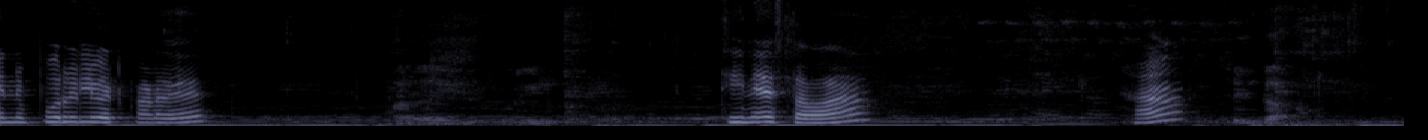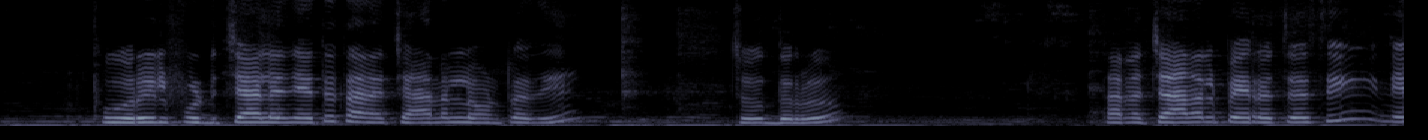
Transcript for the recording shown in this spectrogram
ఎన్ని పూరీలు పెట్టుకున్నాడు? తినేస్తావా? పూరీలు ఫుడ్ ఛాలెంజ్ అయితే తన ఛానల్లో ఉంటుంది. చూద్దురు. తన ఛానల్ పేరు వచ్చేసి నీ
